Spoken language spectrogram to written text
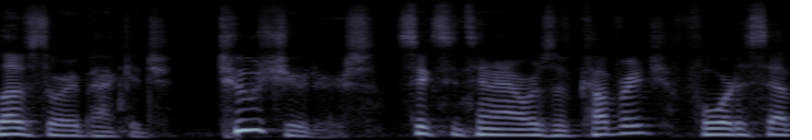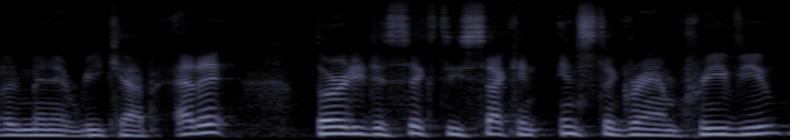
Love story package two shooters, six to 10 hours of coverage, four to seven minute recap edit, 30 to 60 second Instagram preview,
